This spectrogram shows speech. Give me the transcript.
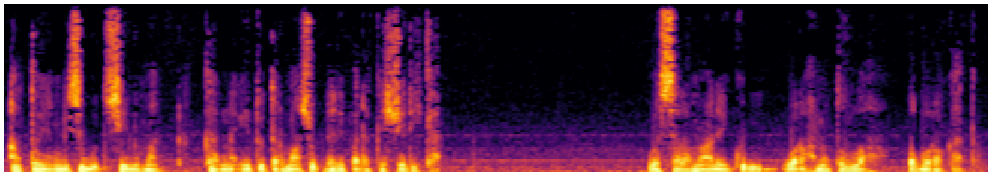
atau yang disebut siluman karena itu termasuk daripada kesyirikan. Wassalamualaikum warahmatullahi wabarakatuh.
